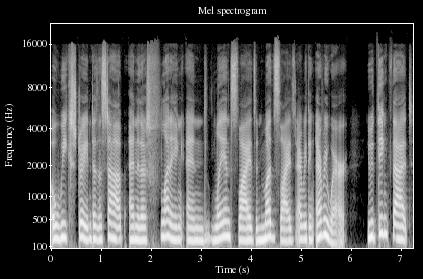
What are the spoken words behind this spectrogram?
a week straight and doesn't stop. And there's flooding and landslides and mudslides and everything everywhere. You would think that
